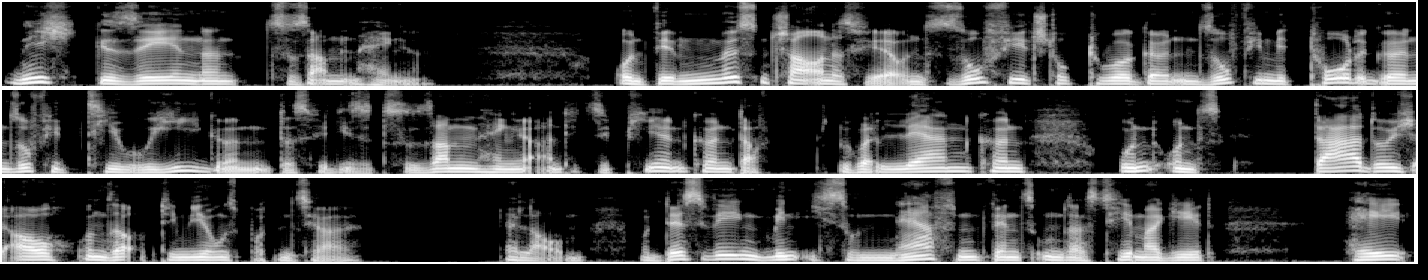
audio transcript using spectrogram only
nicht gesehenen Zusammenhänge. Und wir müssen schauen, dass wir uns so viel Struktur gönnen, so viel Methode gönnen, so viel Theorie gönnen, dass wir diese Zusammenhänge antizipieren können, darüber lernen können und uns dadurch auch unser Optimierungspotenzial erlauben. Und deswegen bin ich so nervend, wenn es um das Thema geht, hey,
